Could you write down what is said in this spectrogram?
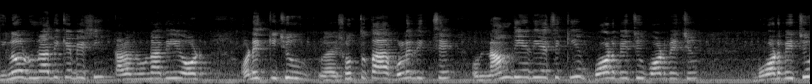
দিল রুনাদিকে বেশি, কারণ রুনাদি ওর অনেক কিছু সত্যতা বলে দিচ্ছে। ওর নাম দিয়ে দিয়েছে কি? বর বেচু বর বেচু বর বেচু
